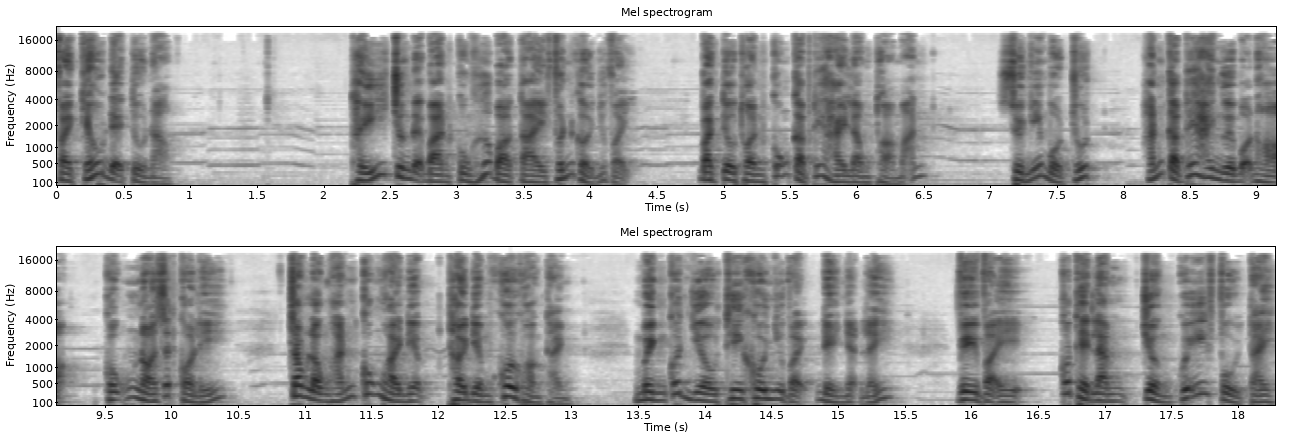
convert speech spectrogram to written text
phải kéo đệ tử nào? Thấy Trương Đại Bàn cùng hứa bào tài phấn khởi như vậy, Bạch Tiểu Thuần cũng cảm thấy hài lòng thỏa mãn. Suy nghĩ một chút, Hắn cảm thấy hai người bọn họ cũng nói rất có lý. Trong lòng hắn cũng hoài niệm thời điểm khôi hoàng thành. Mình có nhiều thi khôi như vậy để nhận lấy. Vì vậy, có thể làm trưởng quỹ phủi tay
